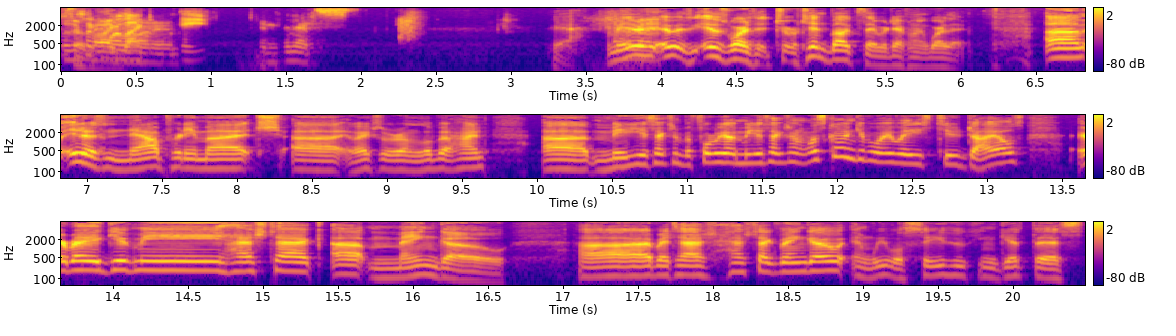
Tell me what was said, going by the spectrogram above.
like, It was are bad. more like gone in- eight. In minutes. yeah, I mean, it was, it was it was worth it for ten bucks. They were definitely worth it. Um, it is now pretty much. Uh, actually, we're on a little bit behind. Uh, media section. Before we go to media section, let's go and give away these two dials. Everybody, give me hashtag uh, mango. Uh, everybody hash, hashtag mango, and we will see who can get this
